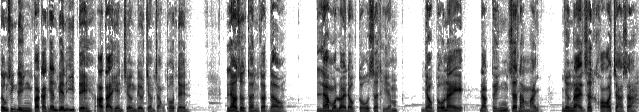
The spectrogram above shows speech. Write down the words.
Tống Sinh Đình và các nhân viên y tế ở tại hiện trường đều trầm trọng thốt lên. Lão dược thần gật đầu. Là một loại độc tố rất hiếm. Độc tố này đặc tính rất là mạnh, nhưng lại rất khó trả ra.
